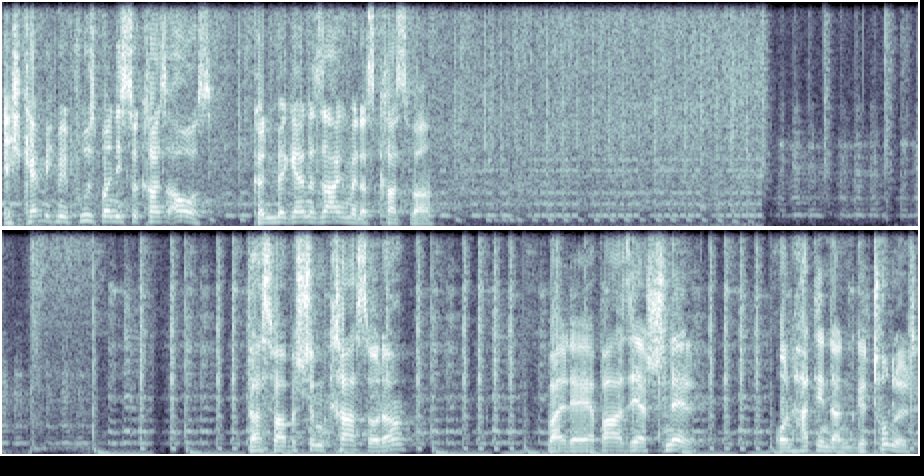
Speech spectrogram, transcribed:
Ich kenne mich mit Fußball nicht so krass aus. Könnt ihr mir gerne sagen, wenn das krass war. Das war bestimmt krass, oder? Weil der war sehr schnell und hat ihn dann getunnelt.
